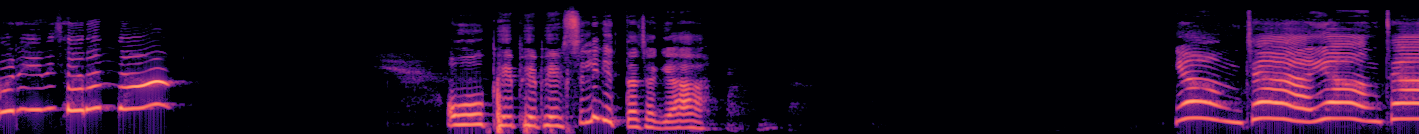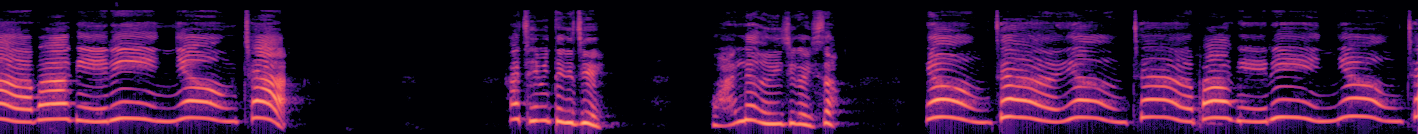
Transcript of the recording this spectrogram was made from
우리 예린 잘한다. 오배배 배 쓸리겠다 자기야. 영차 영차 박예린 영차 아 재밌다 그지? 어, 하려는 의지가 있어. 영차 영차 박예린 영차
